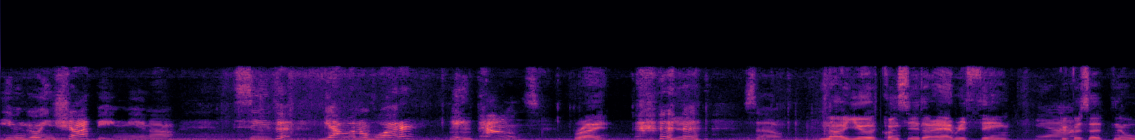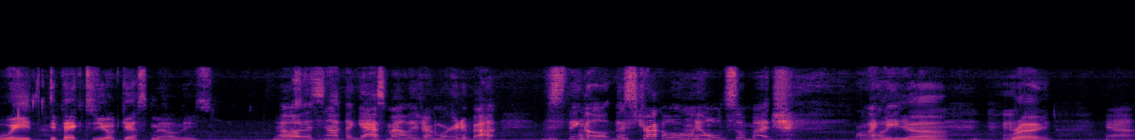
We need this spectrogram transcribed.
Even going shopping, you know. See the gallon of water? Eight Mhm. pounds. Right. Yeah. so, Now you consider everything yeah. because the you know, weight affects your gas mileage. Oh, it's not the gas mileage I'm worried about. This thing, will, this truck will only hold so much. Oh yeah. Right. Yeah.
